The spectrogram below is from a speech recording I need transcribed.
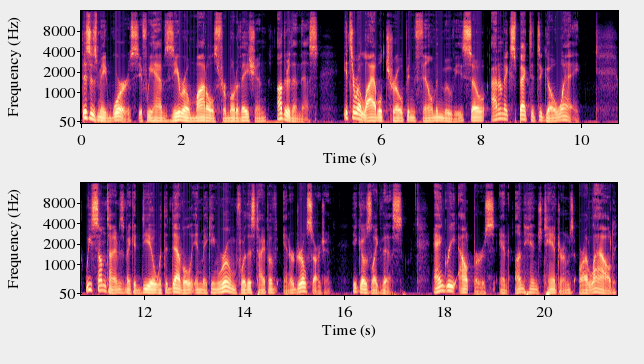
This is made worse if we have zero models for motivation other than this. It's a reliable trope in film and movies, so I don't expect it to go away. We sometimes make a deal with the devil in making room for this type of inner drill sergeant. It goes like this Angry outbursts and unhinged tantrums are allowed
